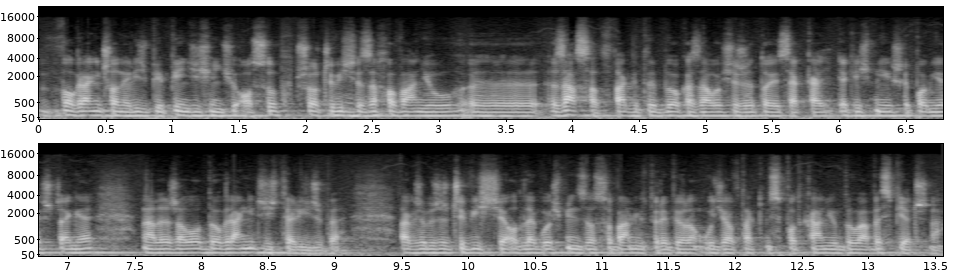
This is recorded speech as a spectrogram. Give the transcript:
w ograniczonej liczbie 50 osób, przy oczywiście zachowaniu e, zasad. Tak? Gdyby okazało się, że to jest jaka, jakieś mniejsze pomieszczenie, należałoby ograniczyć tę liczbę, tak żeby rzeczywiście odległość między osobami, które biorą udział w takim spotkaniu była bezpieczna.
